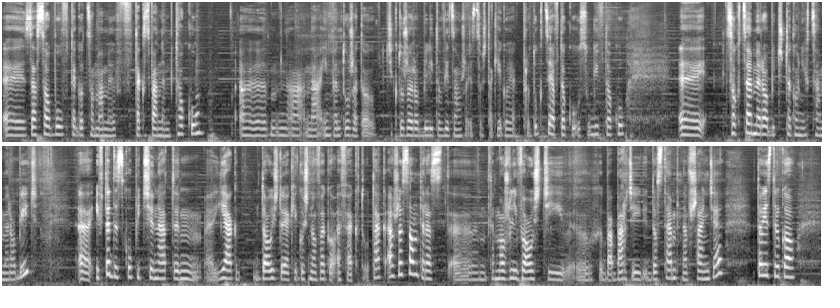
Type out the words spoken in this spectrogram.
e, zasobów, tego co mamy w tak zwanym toku. E, na, na inwenturze to ci, którzy robili, to wiedzą, że jest coś takiego jak produkcja w toku, usługi w toku, co chcemy robić, czego nie chcemy robić. E, I wtedy skupić się na tym, e, jak dojść do jakiegoś nowego efektu, tak? A że są teraz te możliwości chyba bardziej dostępne wszędzie, to jest tylko E,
